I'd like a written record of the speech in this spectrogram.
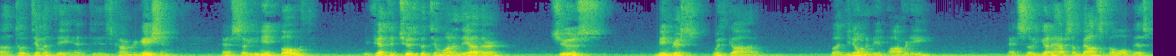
uh, told Timothy and to his congregation. And so you need both. If you have to choose between one or the other, choose being rich with God. But you don't want to be in poverty. And so you got to have some balance about all of this.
